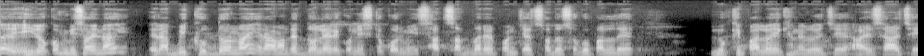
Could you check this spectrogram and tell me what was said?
এইরকম বিষয় নয়। এরা বিক্ষুব্ধ নয়। এরা আমাদের দলের একনিষ্ঠ কর্মী। সাত সাতবারের পঞ্চায়েত সদস্য গোপাল দে, লক্ষ্মী পালও এখানে রয়েছে, আয়েশা আছে,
